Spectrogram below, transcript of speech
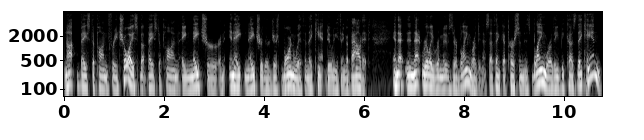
not based upon free choice, but based upon a nature, an innate nature they're just born with, and they can't do anything about it. And that and that really removes their blameworthiness. I think a person is blameworthy because they can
